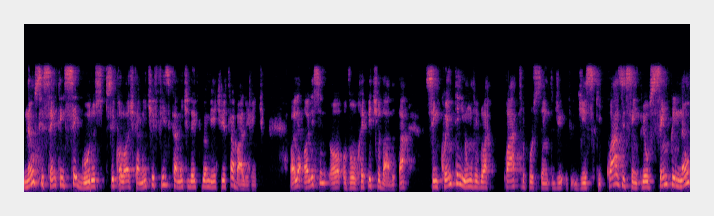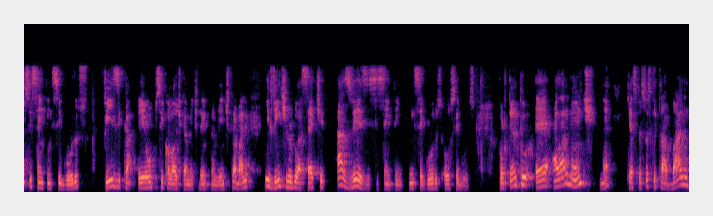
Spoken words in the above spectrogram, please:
não se sentem seguros psicologicamente e fisicamente dentro do ambiente de trabalho, gente. Olha, olha esse, ó, vou repetir o dado, tá? 51,4% diz que quase sempre ou sempre não se sentem seguros física e ou psicologicamente dentro do ambiente de trabalho e 20,7% às vezes se sentem inseguros ou seguros. Portanto, é alarmante, né? que as pessoas que trabalham,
